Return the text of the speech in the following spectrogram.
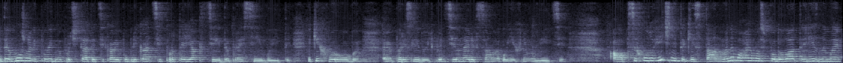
де можна відповідно прочитати цікаві публікації про те, як з цієї депресії вийти, які хвороби е, переслідують пенсіонерів саме у їхньому віці. А психологічний такий стан ми намагаємось подолати різними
